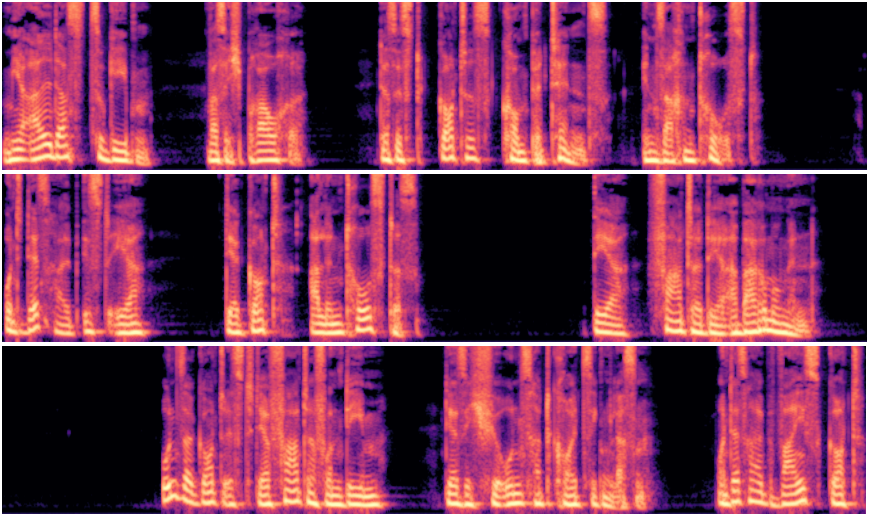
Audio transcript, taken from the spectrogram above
Mir all das zu geben, was ich brauche, das ist Gottes Kompetenz in Sachen Trost. Und deshalb ist er der Gott allen Trostes, der Vater der Erbarmungen. Unser Gott ist der Vater von dem, der sich für uns hat kreuzigen lassen. Und deshalb weiß Gott,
